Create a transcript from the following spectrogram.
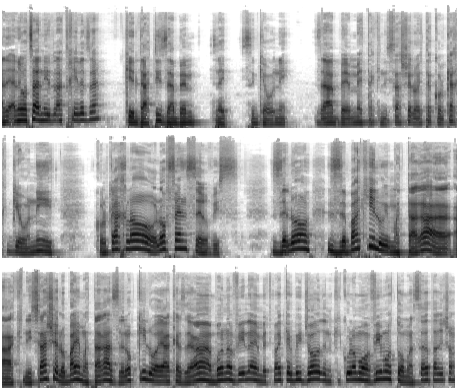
אני, אני רוצה אני להתחיל את זה כי לדעתי זה היה באמת זה, זה גאוני. זה היה באמת הכניסה שלו הייתה כל כך גאונית כל כך לא לא fan service. זה לא זה בא כאילו עם מטרה הכניסה שלו באה עם מטרה זה לא כאילו היה כזה אה בוא נביא להם את מייקל בי ג'ורדן כי כולם אוהבים אותו מהסרט הראשון.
